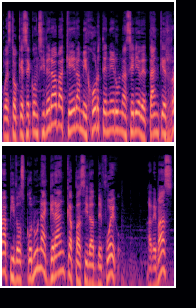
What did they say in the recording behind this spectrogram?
puesto que se consideraba que era mejor tener una serie de tanques rápidos con una gran capacidad de fuego. Además,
